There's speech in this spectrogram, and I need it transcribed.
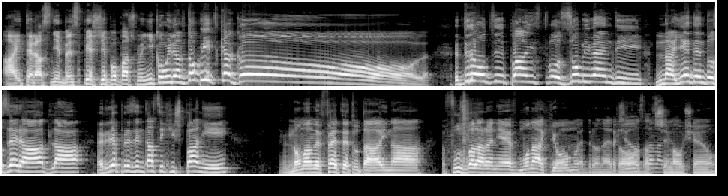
A i teraz niebezpiecznie popatrzmy. Nico Williams dobicka gol! Drodzy Państwo, Zubimendi na 1 do 0 dla reprezentacji Hiszpanii. No mamy fetę tutaj na Futbol Arenie w Monachium. Pedro Tak Neto zatrzymał się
